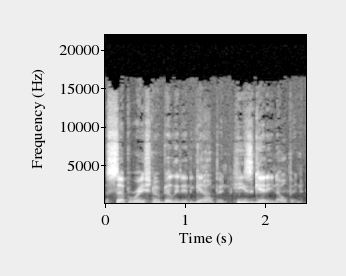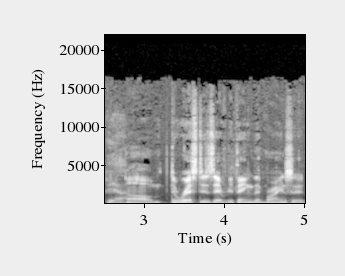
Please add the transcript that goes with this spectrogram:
separation ability to get open. He's getting open. Yeah. Um, the rest is everything that Brian said.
